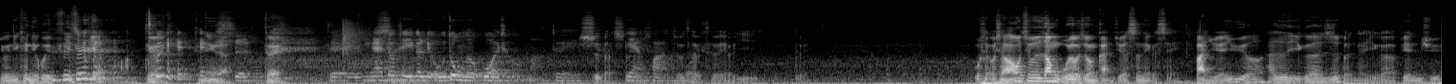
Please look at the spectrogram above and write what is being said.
就你肯定会一直变的嘛，对，肯定的是，对，对，应该都是一个流动的过程嘛，对，是的，变化的就特。特别有意义。对，我想我想到就是让我有这种感觉是那个谁，板垣裕二，他是一个日本的一个编剧，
